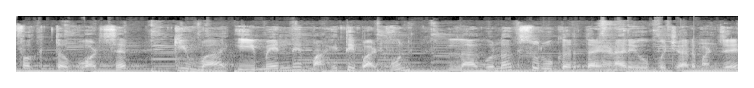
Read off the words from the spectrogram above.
फक्त व्हॉट्सअप किंवा ईमेलने माहिती पाठवून लागोलाग सुरू करता येणारे उपचार म्हणजे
